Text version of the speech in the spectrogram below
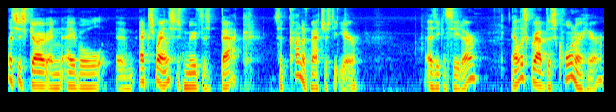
Let's just go and enable um, X-ray. Let's just move this back so it kind of matches the ear, as you can see there. And let's grab this corner here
